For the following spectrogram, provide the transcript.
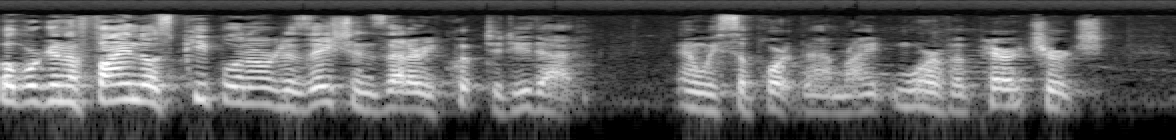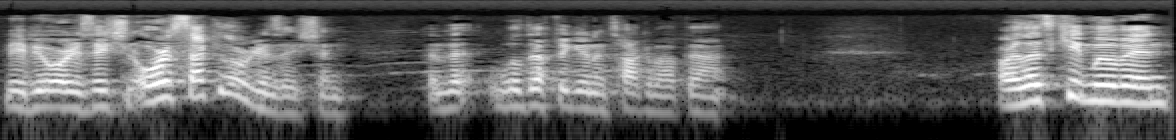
but we're going to find those people and organizations that are equipped to do that? and we support them, right? More of a parachurch, maybe organization or a secular organization. And that, we're definitely going to talk about that. All right, let's keep moving,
